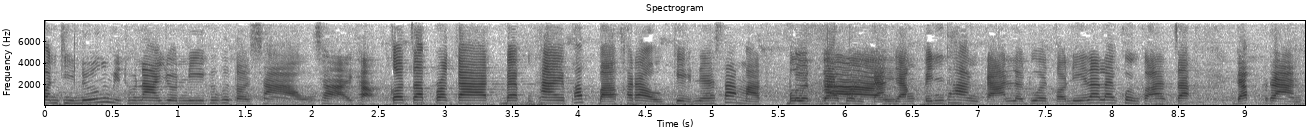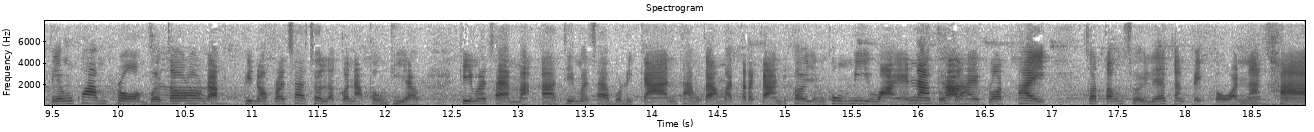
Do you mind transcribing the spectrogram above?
วันที่หนึงมิถุนายนนี้ก็คือตอนเช้าใช่ค่ะ ก็จะประกาศแบบให้พับบาร์คาราโอเกะเนี่ยสามารถเปิดได้เปิบดได้ริการอย่างเป็นทางการแล้วด้วยตอนนี้หลายๆคนก็อาจจะ ดับร้านเตรียมความพร้อมเพื่อจะรองรับพี่น้องประชาชนและก็นักท่องเที่ยว ที่มาใช้มาอ่าที่มาใช้บริการทำการมาตรการที่เขายังคงมีไว้นะเพื่อจะให้ปลอดภัยก็ต้องช่วยเหลือกันไปก่อนนะคะ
